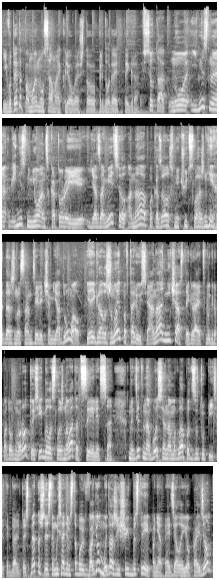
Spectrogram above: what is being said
И вот это, по-моему, самое клевое, что предлагает эта игра. Все так. Но единственное, единственный нюанс, который я заметил, она показалась мне чуть сложнее даже на самом деле, чем я думал. Я играл с женой, повторюсь, и она не часто играет в игры подобного рода, то есть ей было сложновато целиться, но где-то на боссе она могла подзатупить и так далее. То есть понятно, что если мы сядем с тобой вдвоем, мы даже еще и быстрее, понятное дело, ее пройдем,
